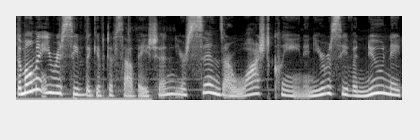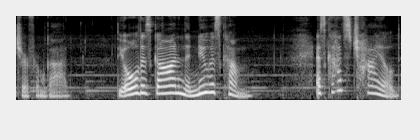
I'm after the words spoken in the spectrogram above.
The moment you receive the gift of salvation, your sins are washed clean and you receive a new nature from God. The old is gone and the new has come. As God's child,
